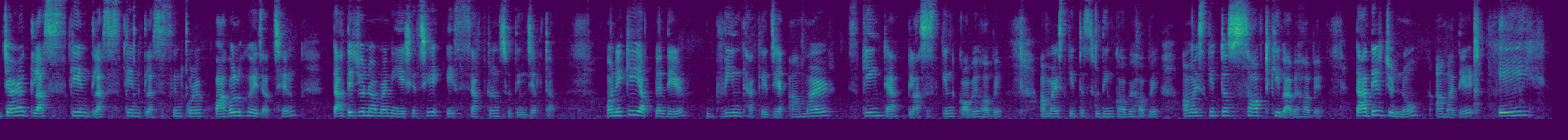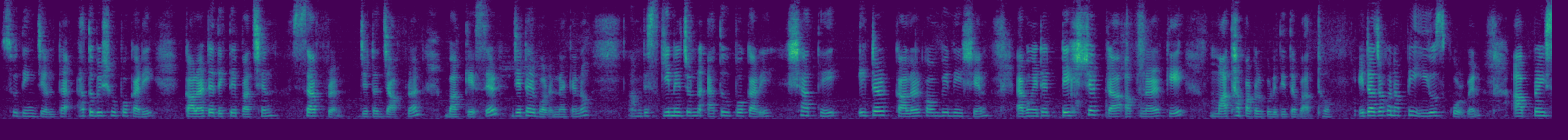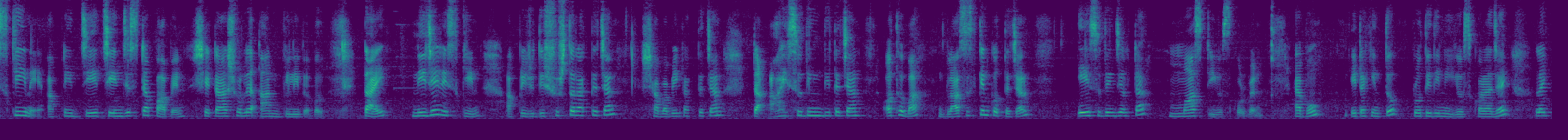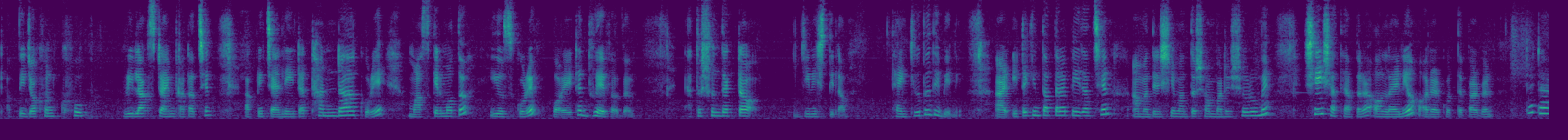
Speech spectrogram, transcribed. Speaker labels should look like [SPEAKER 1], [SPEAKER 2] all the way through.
[SPEAKER 1] যারা glass skin glass skin glass skin করে পাগল হয়ে যাচ্ছেন, তাদের জন্য আমরা নিয়ে এসেছি এই স্যাফরন সুদিং জেলটা অনেকেই আপনাদের ড্রিম থাকে যে আমার স্কিনটা গ্লাস স্কিন কবে হবে? আমার স্কিনটা সুদিং কবে হবে? আমার স্কিনটা সফট কীভাবে হবে? তাদের জন্য আমাদের এই সুদিং জেলটা এত বেশি উপকারী। কালারটা দেখতে পাচ্ছেন স্যাফরান যেটা জাফরান বা কেসের, যেটাই বলেন না কেন। আমাদের স্কিনের জন্য এত উপকারী। সাথে এটার কালার কম্বিনেশন এবং এটার টেক্সচারটা আপনাকে মাথা পাগল করে দিতে বাধ্য। এটা যখন আপনি ইউজ করবেন, আপনার স্কিনে আপনি যে চেঞ্জেসটা পাবেন, সেটা আসলে আনবিলিভেবল তাই নিজের স্কিন আপনি যদি সুস্থ রাখতে চান, স্বাভাবিক রাখতে চান একটা আই সুদিং দিতে চান, অথবা গ্লাস স্কিন করতে চান, এই সুদিং জেলটা মাস্ট ইউজ করবেন। এবং এটা কিন্তু প্রতিদিনই ইউজ করা যায়। লাইক আপনি যখন খুব রিল্যাক্স টাইম কাটাচ্ছেন। আপনি চাইলে এটা ঠান্ডা করে মাস্কের মতো ইউজ করে পরে এটা ধুয়ে ফেলবেন। এত সুন্দর একটা জিনিস দিলাম। থ্যাংক ইউ তো দিবেনি আর এটা কিন্তু আপনারা পেয়ে যাচ্ছেন আমাদের সীমান্ত সম্বারের শোরুমে। সেই সাথে আপনারা অনলাইনেও অর্ডার করতে পারবেন। টাটা!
